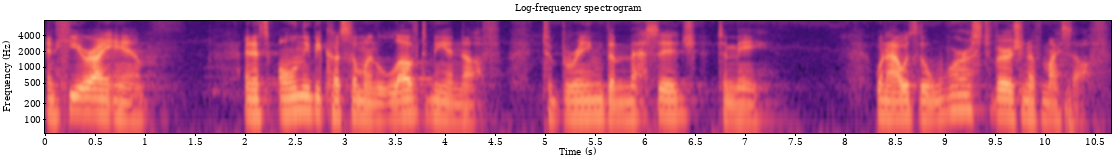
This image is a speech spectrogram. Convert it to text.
And here I am. And it's only because someone loved me enough to bring the message to me when I was the worst version of myself.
